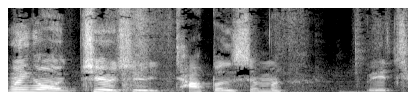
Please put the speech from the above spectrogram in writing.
We're gonna the top of some bitch.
